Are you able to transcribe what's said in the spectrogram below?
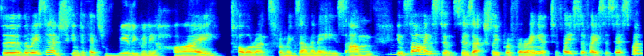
the, the research indicates really, really high tolerance from examinees. Um, mm. In some instances, actually preferring it to face to face assessment.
